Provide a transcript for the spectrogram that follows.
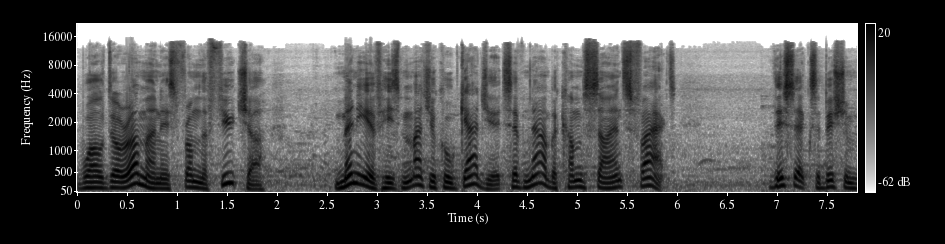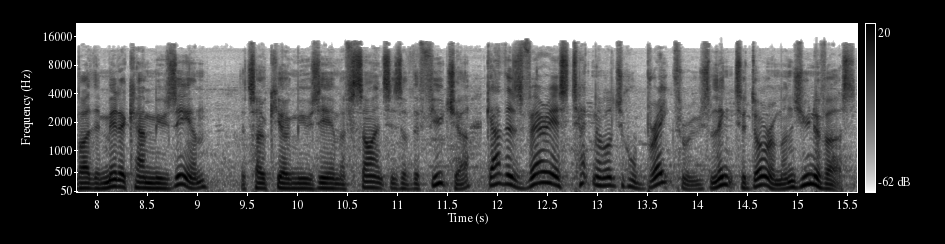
While Doraemon is from the future, many of his magical gadgets have now become science fact. This exhibition by the Miraikan Museum, the Tokyo Museum of Sciences of the Future, gathers various technological breakthroughs linked to Doraemon's universe.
